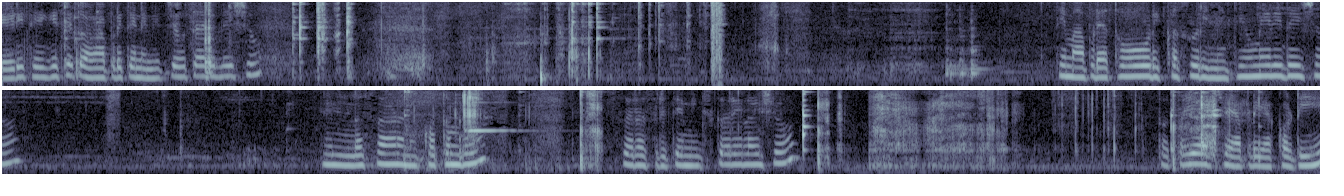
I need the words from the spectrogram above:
રેડી થઈ ગઈ છે, તો હવે આપણે તેને નીચે ઉતારી લઈશું. તેમાં આપણે થોડી કસૂરી મેથી ઉમેરી દઈશું. લીલું લસણ અને કોથમરી સરસ રીતે મિક્સ કરી લઈશું. તો તૈયાર છે આપણી આ કઢી.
